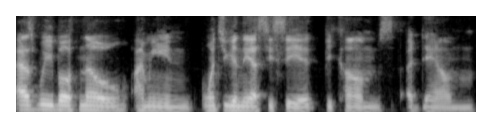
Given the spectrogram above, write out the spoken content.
as we both know, I mean, once you get in the SEC, it becomes a damn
